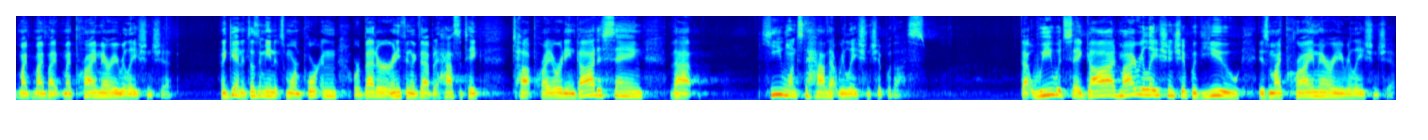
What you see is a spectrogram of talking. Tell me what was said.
my, my, my, my primary relationship. And again, it doesn't mean it's more important or better or anything like that, but it has to take top priority. And God is saying that He wants to have that relationship with us. That we would say, God, my relationship with you is my primary relationship.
